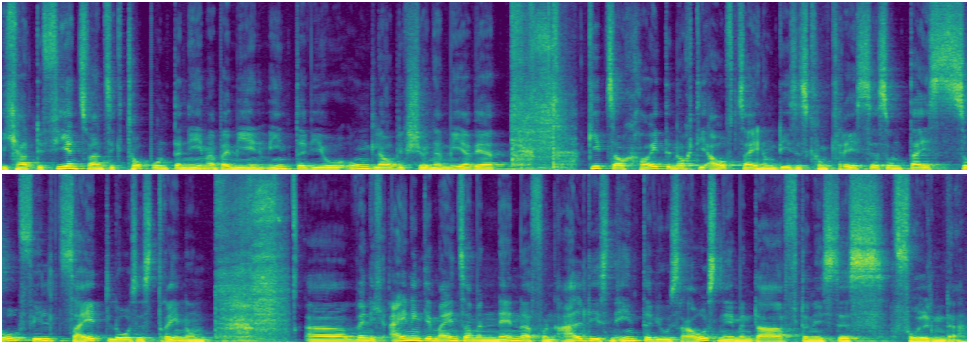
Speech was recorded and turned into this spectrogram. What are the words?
Ich hatte 24 Top-Unternehmer bei mir im Interview, unglaublich schöner Mehrwert gibt es auch heute noch die Aufzeichnung dieses Kongresses und da ist so viel Zeitloses drin und äh, wenn ich einen gemeinsamen Nenner von all diesen Interviews rausnehmen darf, dann ist es folgender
